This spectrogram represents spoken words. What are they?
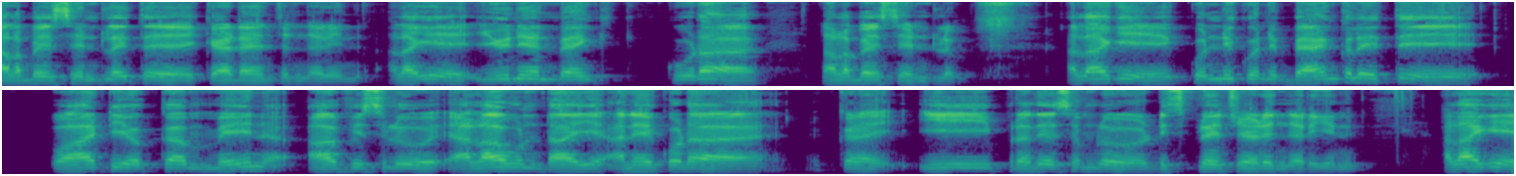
నలభై సెంట్లు అయితే కేటాయించడం జరిగింది. అలాగే యూనియన్ బ్యాంక్ కూడా నలభై సెంట్లు. అలాగే కొన్ని కొన్ని బ్యాంకులు అయితే వాటి యొక్క మెయిన్ ఆఫీసులు ఎలా ఉంటాయి అనే కూడా ఇక్కడ ఈ ప్రదేశంలో డిస్ప్లే చేయడం జరిగింది. అలాగే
